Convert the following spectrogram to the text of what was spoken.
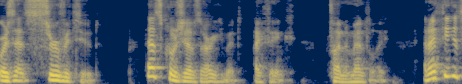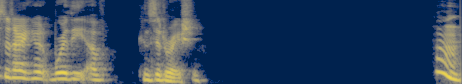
or is that servitude? That's Kojève's argument, I think, fundamentally. And I think it's an argument worthy of consideration. Hmm.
